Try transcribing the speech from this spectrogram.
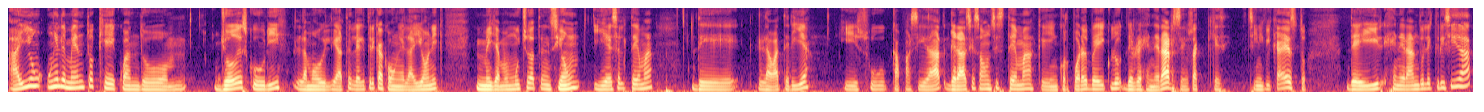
Hay un, un, elemento que cuando yo descubrí la movilidad eléctrica con el Ionic, me llamó mucho la atención y es el tema de la batería y su capacidad, gracias a un sistema que incorpora el vehículo, de regenerarse. O sea, ¿qué significa esto? De ir generando electricidad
